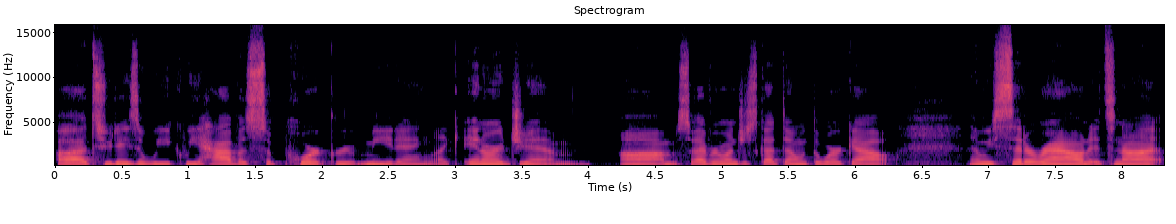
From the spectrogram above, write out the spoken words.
uh, two days a week we have a support group meeting like in our gym um, so everyone just got done with the workout and we sit around it's not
